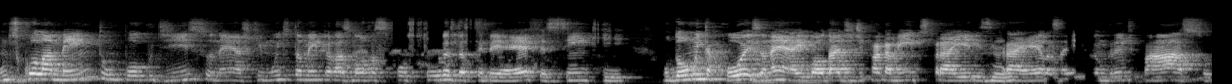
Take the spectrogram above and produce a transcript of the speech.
um descolamento um pouco disso, né? Acho que muito também pelas novas posturas da CBF, assim, que mudou muita coisa, né? A igualdade de pagamentos para eles uhum. e para elas aí foi um grande passo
